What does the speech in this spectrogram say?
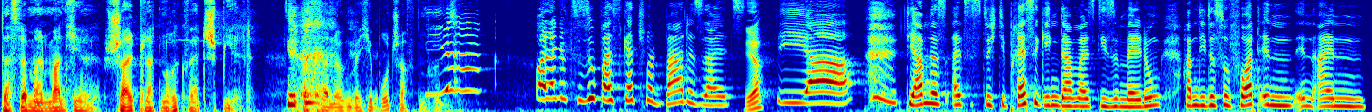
dass wenn man manche Schallplatten rückwärts spielt, dass dann irgendwelche Botschaften drin sind. Es einen super Sketch von Badesalz. Ja? Ja. Die haben das, als es durch die Presse ging damals, diese Meldung, haben die das sofort in, in einen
